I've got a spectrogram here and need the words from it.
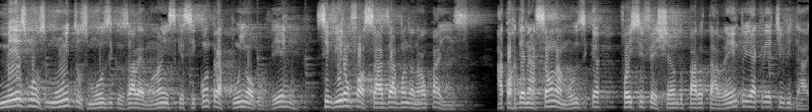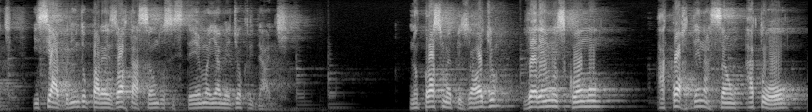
Mesmo os muitos músicos alemães que se contrapunham ao governo se viram forçados a abandonar o país. A coordenação na música foi se fechando para o talento e a criatividade e se abrindo para a exortação do sistema e a mediocridade. No próximo episódio, veremos como a coordenação atuou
